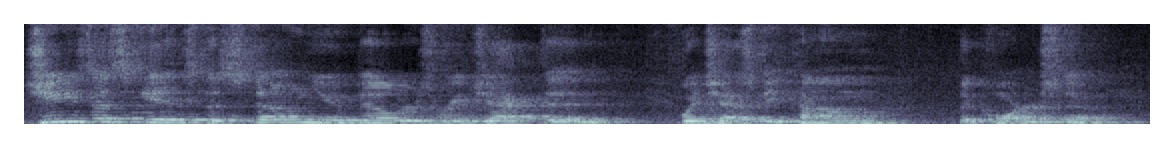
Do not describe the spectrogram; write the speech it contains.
Jesus is the stone you builders rejected, which has become the cornerstone.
